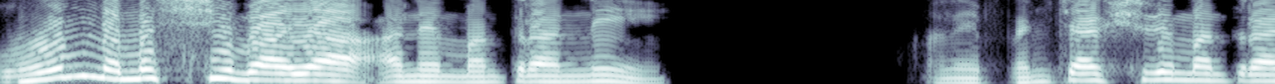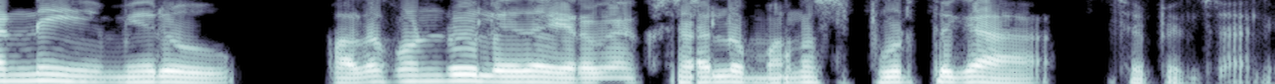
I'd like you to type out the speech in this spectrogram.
ఓం నమఃశివాయ అనే మంత్రాన్ని అనే పంచాక్షరి మంత్రాన్ని మీరు 11 లేదా 21 సార్లు మనస్ఫూర్తిగా జపించాలి.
